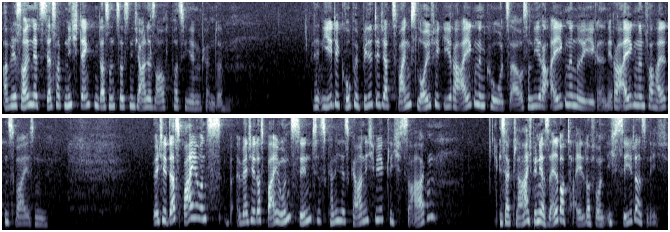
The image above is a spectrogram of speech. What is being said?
Aber wir sollen jetzt deshalb nicht denken, dass uns das nicht alles auch passieren könnte. Denn jede Gruppe bildet ja zwangsläufig ihre eigenen Codes aus und ihre eigenen Regeln, ihre eigenen Verhaltensweisen. Welche das bei uns, welche das bei uns sind, das kann ich jetzt gar nicht wirklich sagen. Ist ja klar, ich bin ja selber Teil davon, ich sehe das nicht.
